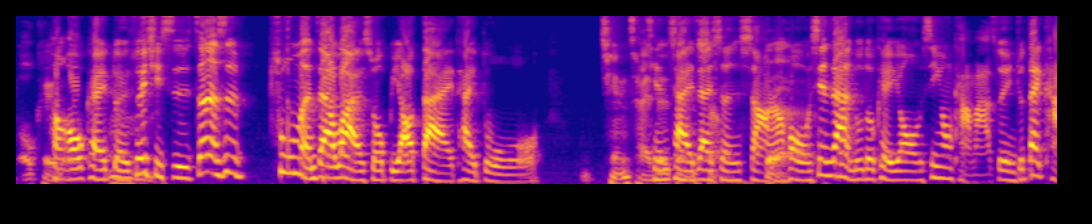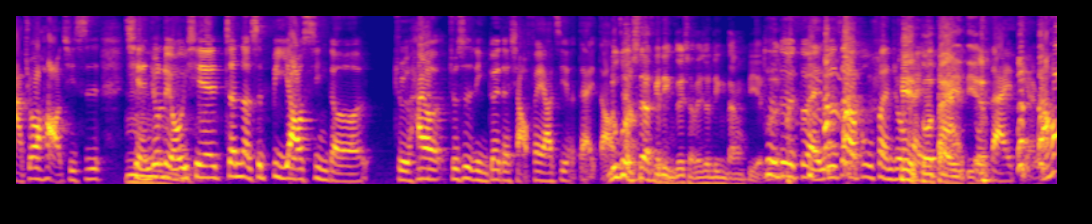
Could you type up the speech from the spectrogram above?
OK，了很 OK，对，嗯所以其实真的是出门在外的时候不要带太多钱财钱财在身身上，然后现在很多都可以用信用卡嘛，所以你就带卡就好。其实钱就留一些真的是必要性的，就是还有就是领队的小费要记得带到。如果是要给领队小费，就另当别论。对对对，就是这个部分就以可以多带带一点多带一点。然后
